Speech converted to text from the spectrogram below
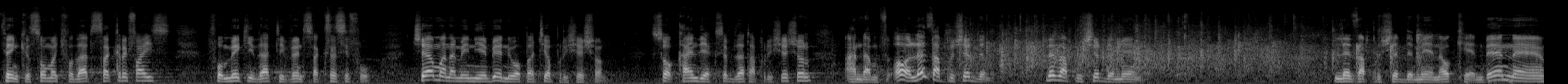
Thank you so much for that sacrifice for making that event successful. Chairman ameniambia niwapatie appreciation. So kindly accept that appreciation and I'm oh let's appreciate them. Let's appreciate the men. Let's appreciate the men. Okay, and then uh,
